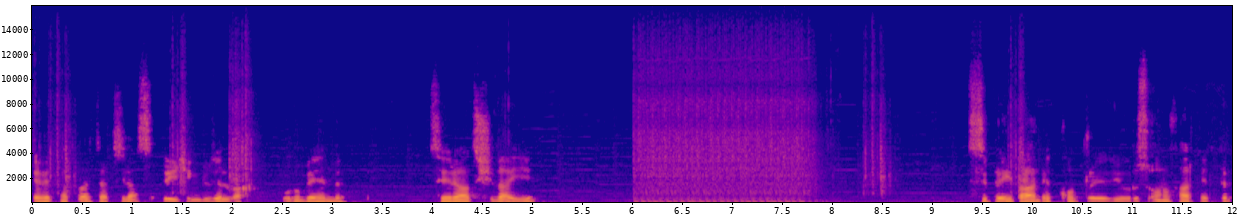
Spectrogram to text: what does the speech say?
Evet arkadaşlar silah sıktığı için güzel bak. Bunu beğendim. Seri atışı da iyi. Spreyi daha net kontrol ediyoruz. Onu fark ettim.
